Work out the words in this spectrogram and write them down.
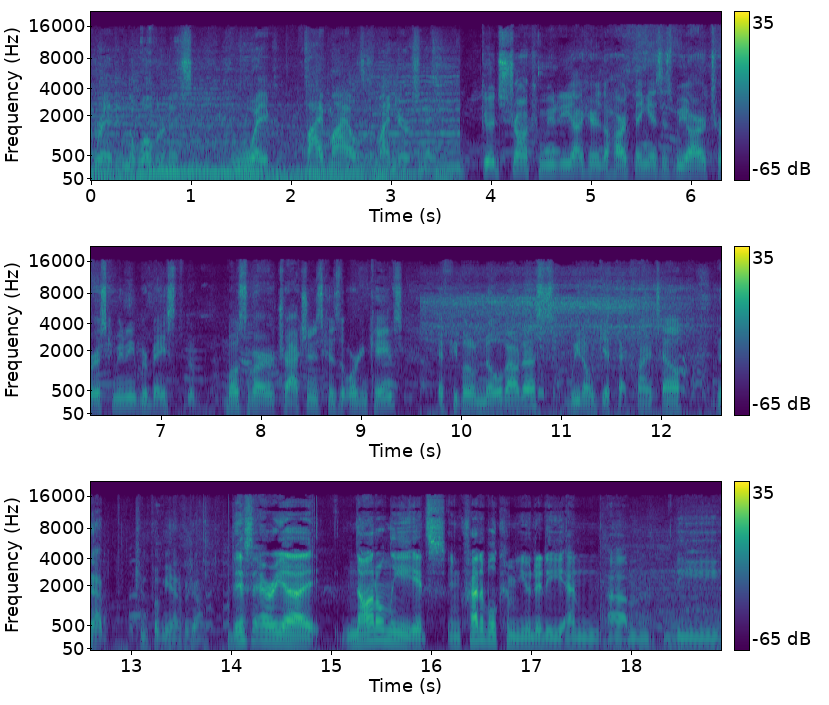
grid in the wilderness. Way five miles is my nearest neighbor. Good, strong community out here. The hard thing is, is we are a tourist community. We're based most of our attraction is because the Oregon Caves. If people don't know about us, we don't get that clientele, and that can put me out of a job. This area, not only its incredible community and um, the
